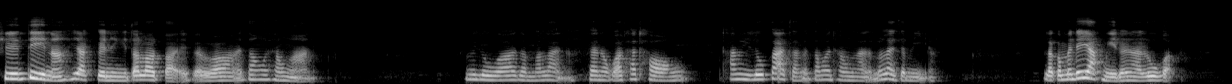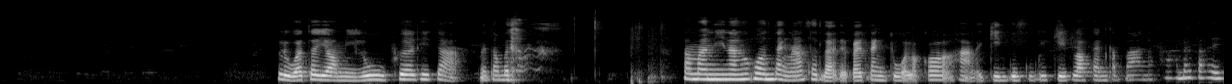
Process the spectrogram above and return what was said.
ชีวิตดีนะ อยากเป็นอย่างนี้ตลอดไปแบบว่าไม่ต้องไปทำงาน ไม่รู้ว่าจะเมื่อไหร่นะแฟนบอกว่าถ้าท้อง ถ้ามีลูกก็อาจจะไม่ต้องไปทำงาน เมื่อไหร่จะมีอะแล้วก็ไม่ได้อยากมีด้วยนะลูกอะ หรือว่าจะยอมมีลูกเพื่อที่จะไม่ต้องไปทำงานประมาณนี้นะทุกคนแต่งหน้าเสร็จแล้วเดี๋ยวไปแต่งตัวแล้วก็หาอะไรกินกุ๊กกุ๊กกิ๊กกิ๊กรอแฟนกลับบ้านนะคะบ๊ายบาย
